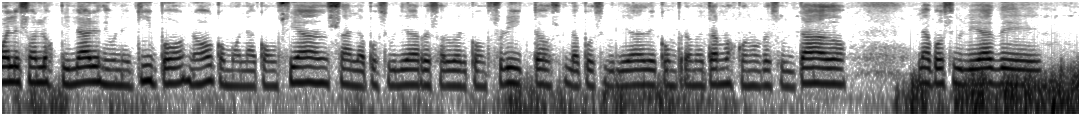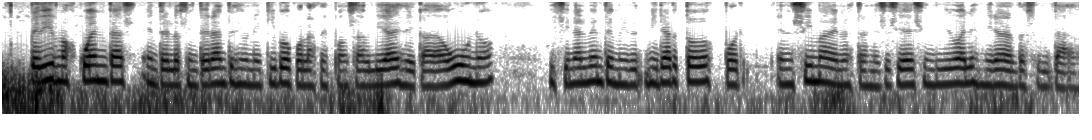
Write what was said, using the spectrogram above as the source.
cuáles son los pilares de un equipo, ¿no? como la confianza, la posibilidad de resolver conflictos, la posibilidad de comprometernos con un resultado, la posibilidad de pedirnos cuentas entre los integrantes de un equipo por las responsabilidades de cada uno y finalmente mirar todos por encima de nuestras necesidades individuales, mirar el resultado.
